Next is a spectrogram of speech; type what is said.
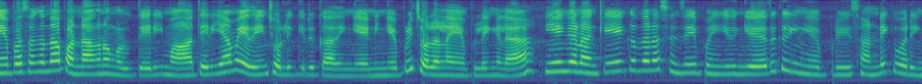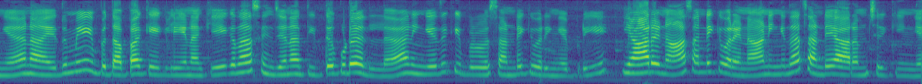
என் பசங்க தான் பண்ணாங்கன்னு உங்களுக்கு தெரியுமா? தெரியாம எதையும் சொல்லிக்கிட்டு இருக்காதீங்க நீங்க எப்படி சொல்லலாம் என் பிள்ளைங்கள? ஏங்க நான் கேட்க தானே செஞ்சேன். இப்போ இங்க இங்க எதுக்கு இங்க இப்படி சண்டைக்கு வரீங்க? நான் எதுவுமே இப்போ தப்பா கேட்கலையே. நான் கேட்க தான் செஞ்சேன். நான் திட்ட கூட இல்லை. நீங்க எதுக்கு இப்போ சண்டைக்கு வரீங்க இப்படி? யாரு நான் சண்டைக்கு வரேனா? நீங்க தான் சண்டைய ஆரம்பிச்சிருக்கீங்க.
